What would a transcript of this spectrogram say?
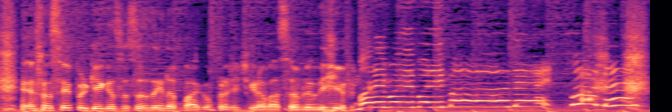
Eu não sei por que, que as pessoas ainda pagam pra gente gravar sobre o livro. Money, money, money, money! Money!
